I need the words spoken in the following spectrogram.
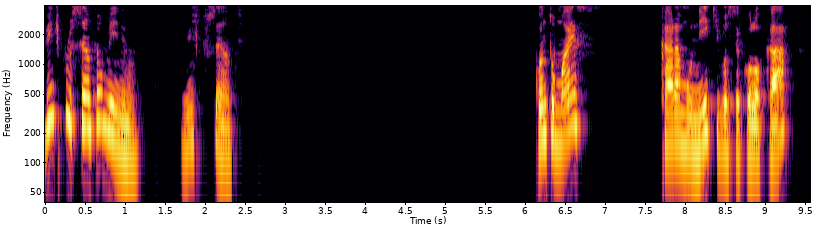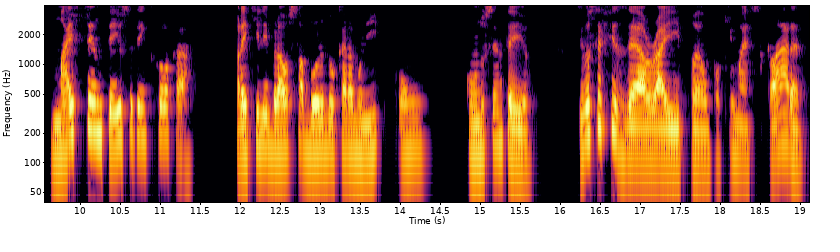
20% é o mínimo. 20%. Quanto mais caramunique você colocar, mais centeio você tem que colocar para equilibrar o sabor do caramunique com, com o do centeio. Se você fizer a raipa um pouquinho mais clara,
